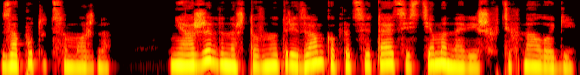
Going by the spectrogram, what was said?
Запутаться можно. Неожиданно, что внутри замка процветает система новейших технологий.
